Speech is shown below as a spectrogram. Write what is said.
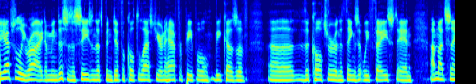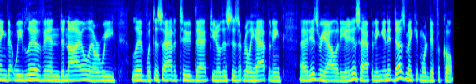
you're absolutely right. I mean, this is a season that's been difficult the last year and a half for people because of uh, the culture and the things that we faced. And I'm not saying that we live in denial or we live with this attitude that, you know, this isn't really happening. Uh, it is reality and it is happening, and it does make it more difficult.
